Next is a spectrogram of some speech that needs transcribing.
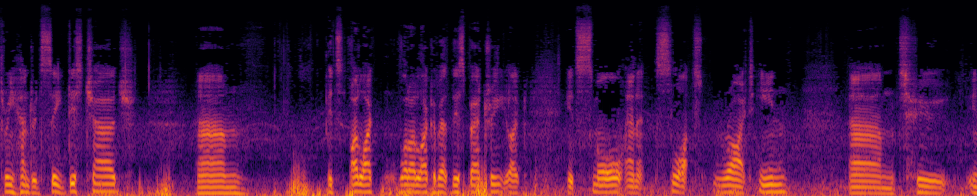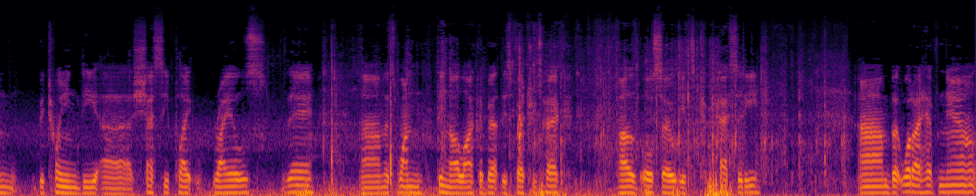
300C discharge. Um, it's I like what I like about this battery like it's small and it slots right in um, to in between the uh, chassis plate rails there. Um, that's one thing I like about this battery pack. Uh, also its capacity. Um, but what I have now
